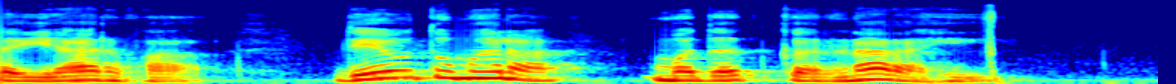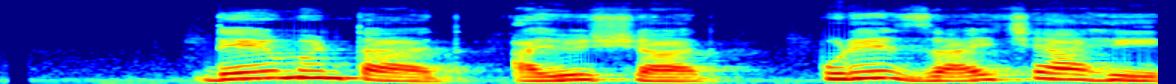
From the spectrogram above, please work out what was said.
तयार व्हा. देव तुम्हाला मदत करणार आहे. देव म्हणतात आयुष्यात पुढे जायचे आहे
